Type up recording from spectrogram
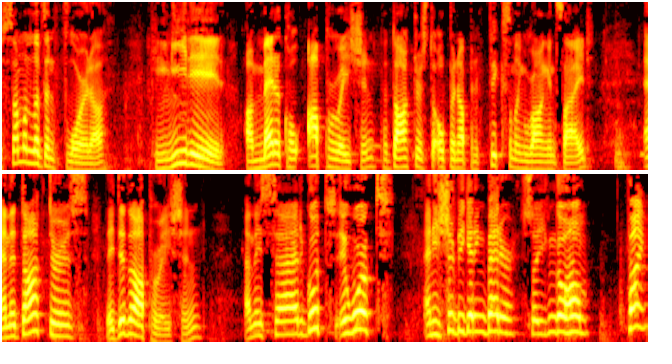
if someone lived in Florida, he needed a medical operation, the doctors to open up and fix something wrong inside. And the doctors, they did the operation, and they said, good, it worked, and he should be getting better, so you can go home. Fine.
